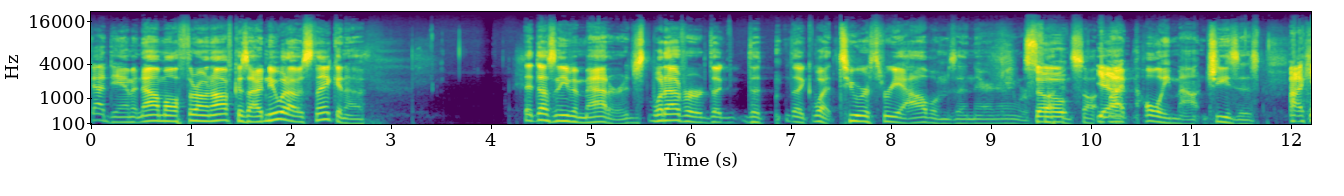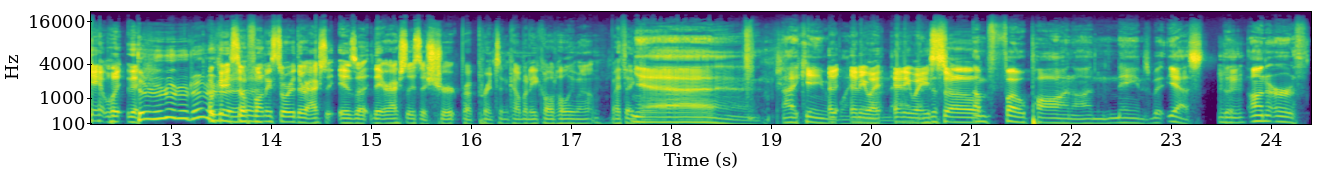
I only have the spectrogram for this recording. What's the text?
God damn it! Now I'm all thrown off because I knew what I was thinking of. It doesn't even matter. It just whatever the the like what two or three albums in there and everything were So, fucking solid. yeah. My, Holy Mountain, Jesus. I can't that- okay, so funny story. There actually is a there actually is a shirt by a printing company called Holy Mountain. I think. Yeah, I can't even. Blame Anyway- you on that. anyway, I'm just- so- Mm-hmm. I'm faux pawing on names, but yes, the unearthed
